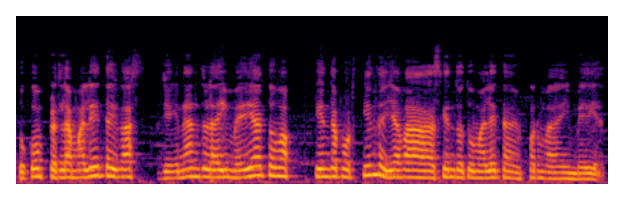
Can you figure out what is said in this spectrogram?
tú compras la maleta y vas llenándola de inmediato, vas tienda por tienda y ya vas haciendo tu maleta en forma de inmediato?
